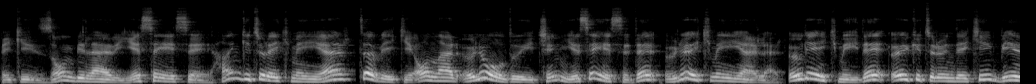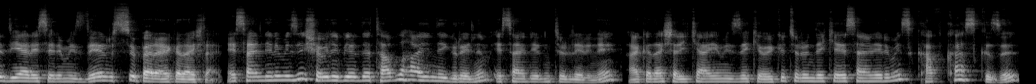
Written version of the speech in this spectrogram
Peki zombiler yese yese hangi tür ekmeği yer? Tabii ki onlar ölü olduğu için yese yese de ölü ekmeği yerler. Ölü ekmeği de öykü türündeki bir diğer eserimizdir. Süper arkadaşlar. Eserlerimizi şöyle bir de tablo halinde görelim. Eserlerin türlerini. Arkadaşlar hikayemizdeki öykü türündeki eserlerimiz Kafkas Kızı,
